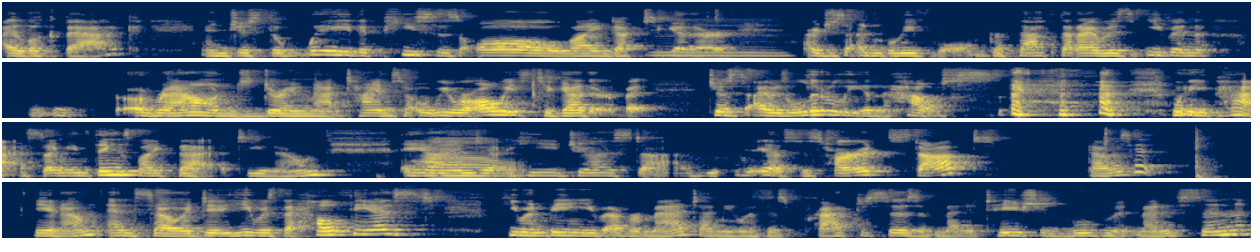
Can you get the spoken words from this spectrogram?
i look back and just the way the pieces all lined up together Mm. are just unbelievable. The fact that i was even around during that time. So we were always together but just i was literally in the house when he passed. I mean things like that you know? And Wow. he just uh, yes his heart stopped. That was it you know? And so it did he was the healthiest human being you've ever met. I mean with his practices of meditation movement medicine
